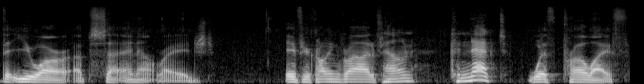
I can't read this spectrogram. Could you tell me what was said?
that you are upset and outraged. If you're coming from out of town, connect with pro life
